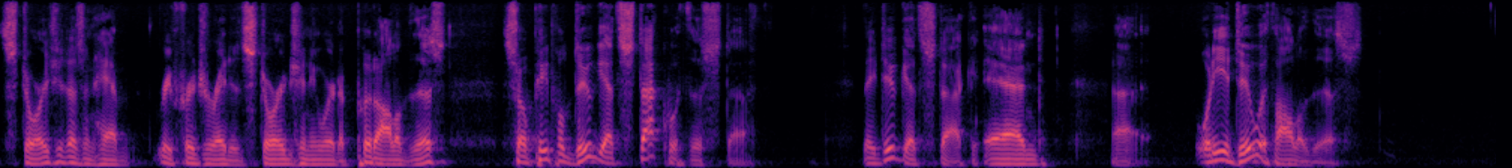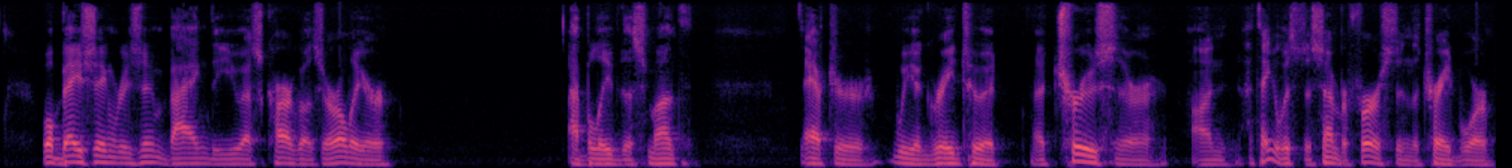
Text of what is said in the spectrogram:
storage. He doesn't have refrigerated storage anywhere to put all of this. So people do get stuck with this stuff they do get stuck. And uh, what do you do with all of this? Well, Beijing resumed buying the U.S. cargoes earlier, I believe this month, after we agreed to a, a truce or on, I think it was December 1st in the trade war.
